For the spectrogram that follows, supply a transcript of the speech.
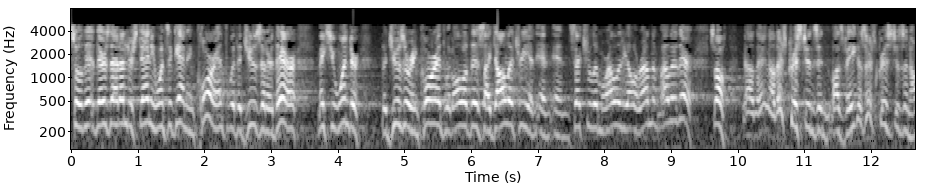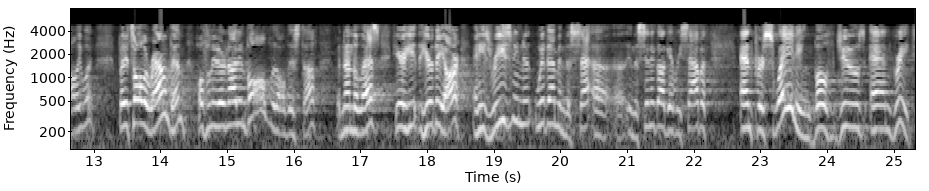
So there's that understanding. Once again, in Corinth, with the Jews that are there, makes you wonder the Jews are in Corinth with all of this idolatry and, and, and sexual immorality all around them. Well, they're there. So, you know, you know, there's Christians in Las Vegas, there's Christians in Hollywood, but it's all around them. Hopefully, they're not involved with all this stuff. But nonetheless, here, he, here they are, and he's reasoning with them in the, uh, uh, in the synagogue every Sabbath and persuading both Jews and Greeks.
